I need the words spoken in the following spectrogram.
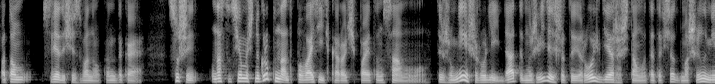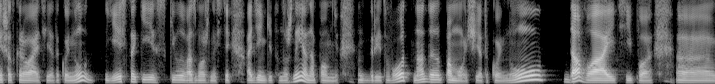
Потом следующий звонок, она такая, слушай, у нас тут съемочную группу надо повозить, короче, по этому самому. Ты же умеешь рулить, да? Ты, мы же видели, что ты руль держишь, там вот это все, машину умеешь открывать. Я такой, ну, есть такие скиллы, возможности. А деньги-то нужны, я напомню. Он говорит, вот, надо помочь. Я такой, ну, давай, типа, э,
